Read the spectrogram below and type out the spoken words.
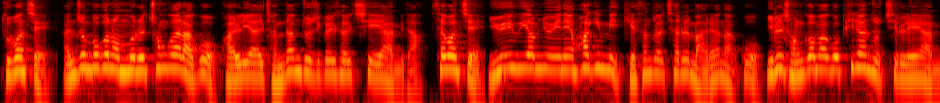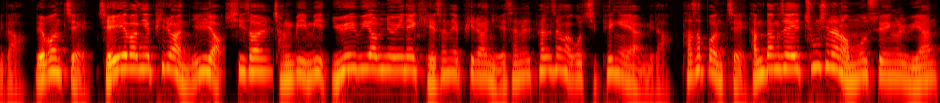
두 번째, 안전보건 업무를 총괄하고 관리할 전담 조직을 설치해야 합니다. 세 번째, 유해 위험 요인의 확인 및 개선 절차를 마련하고 이를 점검하고 필요한 조치를 해야 합니다. 네 번째, 재해방에 필요한 인력, 시설, 장비 및 유해 위험 요인의 개선에 필요한 예산을 편성하고 집행해야 합니다. 다섯 번째, 담당자의 충실한 업무 수행을 위한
